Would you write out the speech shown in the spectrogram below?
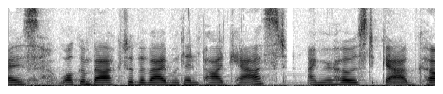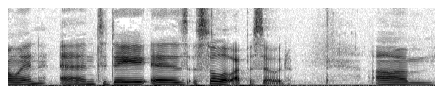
guys. Welcome back to the Vibe Within podcast. I'm your host, Gab Cohen, and today is a solo episode. Um,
